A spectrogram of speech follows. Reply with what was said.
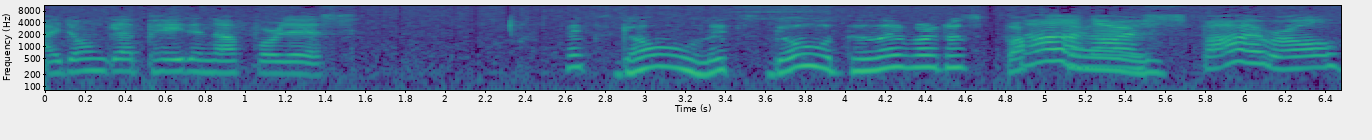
I don't get paid enough for this. Let's go. Let's go. Deliver those boxes. Not another spiral.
